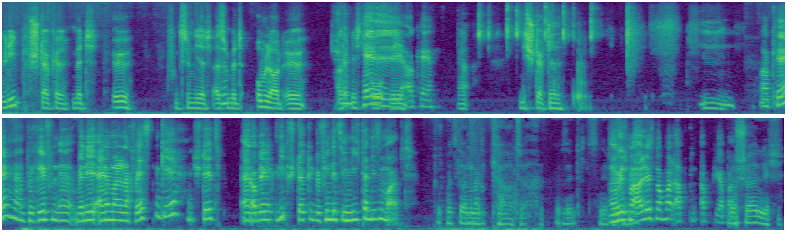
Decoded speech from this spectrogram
Liebstöckel mit Ö funktioniert. Also mit Umlaut Ö. Also nicht Hell, OE. okay. Ja. Nicht Stöckel. Hm. Okay, begriffen, äh, wenn ich einmal nach Westen gehe, steht, ein Objekt Liebstöckel befindet sich nicht an diesem Ort. Gucken wir uns gerade mal die Karte an. Wir sind jetzt nicht. Dann müssen wir alles nochmal ab, abklappern. Wahrscheinlich.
